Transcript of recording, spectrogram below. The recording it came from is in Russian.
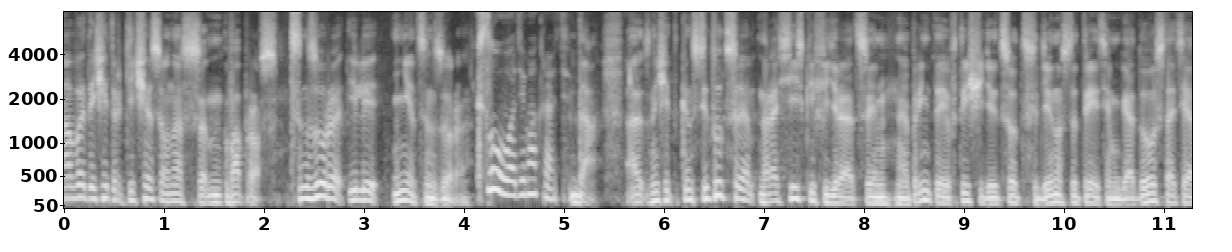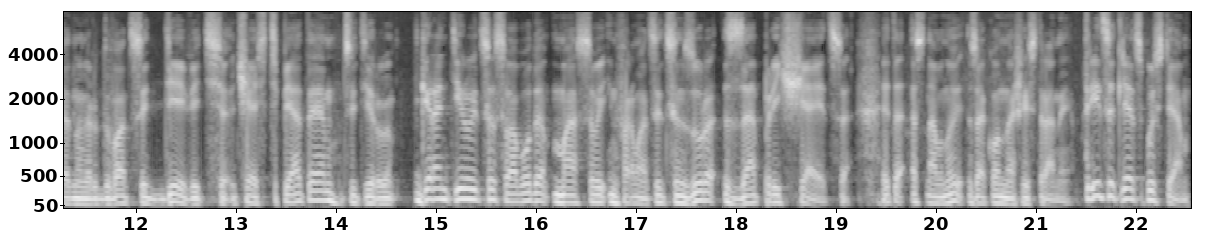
А в этой четверти часа у нас вопрос. Цензура или не цензура? К слову о демократии. Да. А, Значит, Конституция Российской Федерации, э, принятая в 1993 году, статья номер 29, часть 5, цитирую, гарантируется свобода массовой информации. Цензура запрещается. Это основной закон нашей страны. 30 лет спустя,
